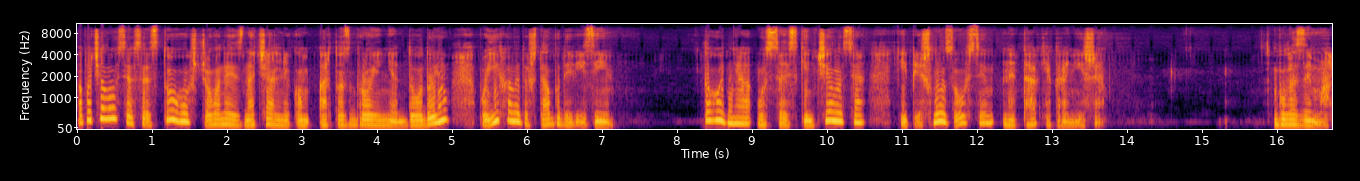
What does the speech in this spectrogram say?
А почалося все з того, що вони з начальником артозброєння Додою поїхали до штабу дивізії. Того дня усе скінчилося і пішло зовсім не так, як раніше. була зима.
